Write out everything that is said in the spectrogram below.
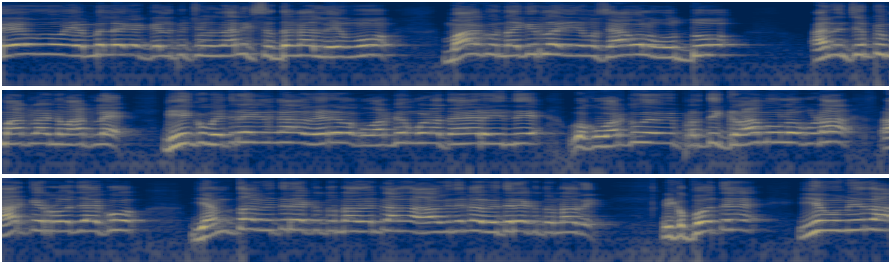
మేము ఎమ్మెల్యేగా గెలిపించడానికి సిద్ధంగా లేము. మాకు నగిరిలో ఏమో సేవలు వద్దు. అని చెప్పి మాట్లాడిన మాటలే. దీనికి వ్యతిరేకంగా వేరే ఒక వర్గం కూడా తయారైంది. ఒక వర్గం ఏమి ప్రతి గ్రామంలో కూడా ఆర్కే రోజాకు ఎంత వ్యతిరేకత ఉన్నదంటే ఆ- ఆ విధంగా వ్యతిరేకత ఉన్నది. ఇకపోతే ఈమె మీద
